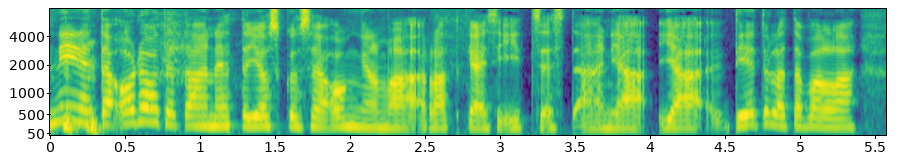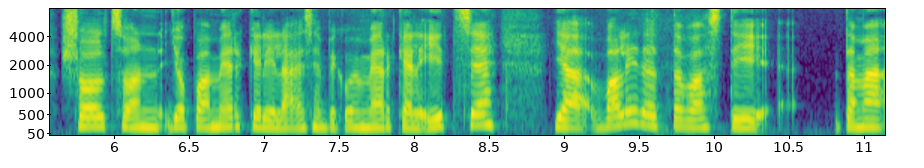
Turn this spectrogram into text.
Niin, että odotetaan, että joskus se ongelma ratkaisi itsestään. Ja, ja tietyllä tavalla Scholz on jopa merkeliläisempi kuin Merkel itse. Ja valitettavasti tämä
